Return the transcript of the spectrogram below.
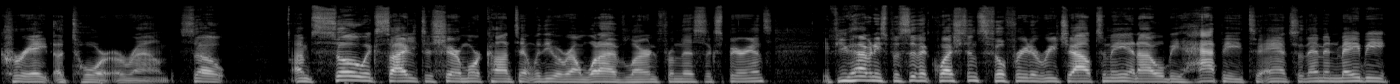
create a tour around. So I'm so excited to share more content with you around what I've learned from this experience. If you have any specific questions, feel free to reach out to me and I will be happy to answer them and maybe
